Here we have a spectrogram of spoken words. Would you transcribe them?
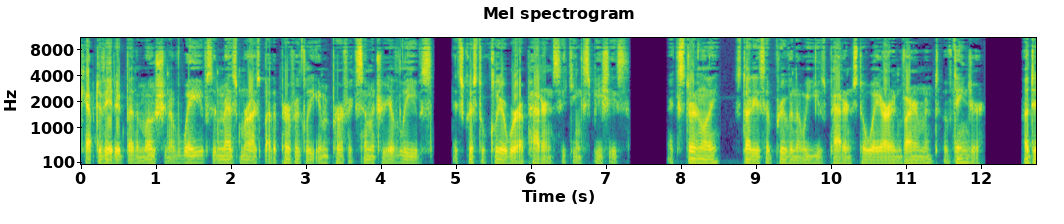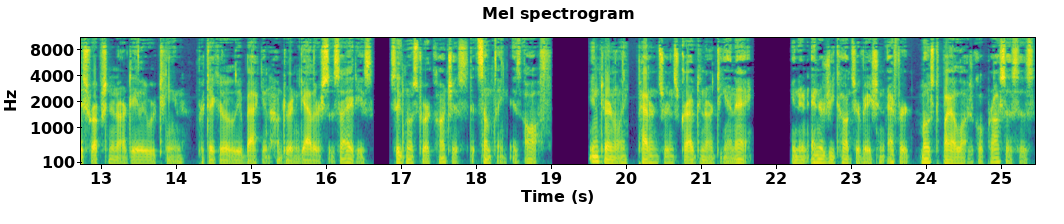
Captivated by the motion of waves and mesmerized by the perfectly imperfect symmetry of leaves, it's crystal clear we're a pattern seeking species. Externally, studies have proven that we use patterns to weigh our environment of danger. A disruption in our daily routine, particularly back in hunter and gatherer societies, signals to our conscious that something is off. Internally, patterns are inscribed in our DNA, in an energy conservation effort, most biological processes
